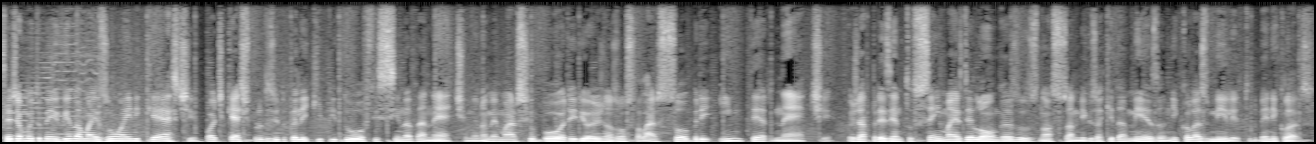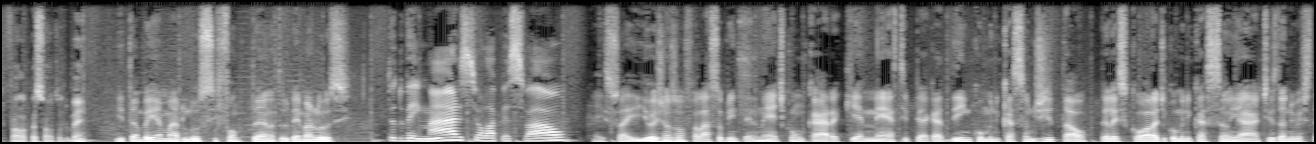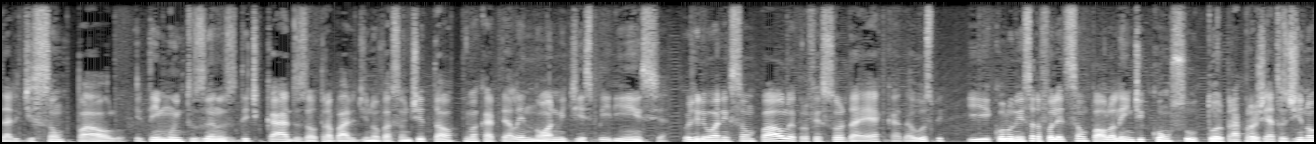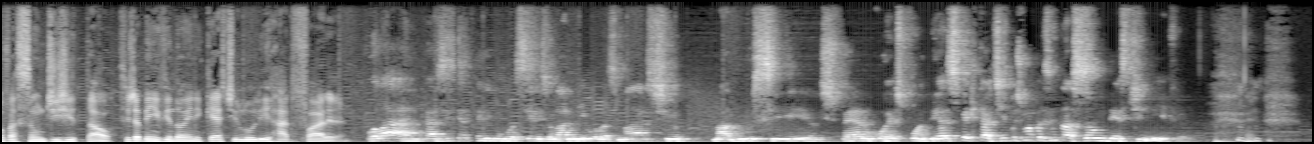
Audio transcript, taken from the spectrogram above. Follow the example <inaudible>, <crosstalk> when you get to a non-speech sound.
Seja muito bem-vindo a mais um ANCast, podcast produzido pela equipe do Oficina da NET. Meu nome é Márcio Borer e hoje nós vamos falar sobre internet. Eu já apresento sem mais delongas os nossos amigos aqui da mesa, o Nicolas Miller. Tudo bem, Nicolas? Fala pessoal, tudo bem? E também a Marluce Fontana. Tudo bem, Marluce? Tudo bem, Márcio? Olá, pessoal. É isso aí. Hoje nós vamos falar sobre internet com um cara que é mestre PhD em comunicação digital pela Escola de Comunicação e Artes da Universidade de São Paulo. Ele tem muitos anos dedicados ao trabalho de inovação digital e uma cartela enorme de experiência. Hoje ele mora em São Paulo, é professor da ECA, da USP, e colunista da Folha de São Paulo, além de consultor para projetos de inovação digital. Seja bem-vindo ao Ncast Luli Hadfarer. Olá, é um prazer estar aqui com vocês. Olá, Nicolas, Márcio, Maluce. Eu espero corresponder às expectativas de uma apresentação deste nível. <laughs>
